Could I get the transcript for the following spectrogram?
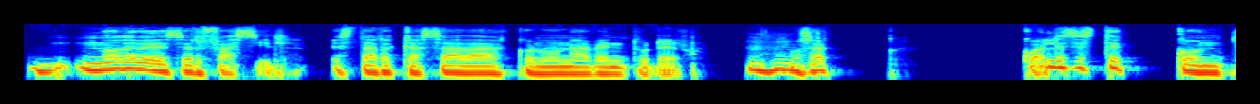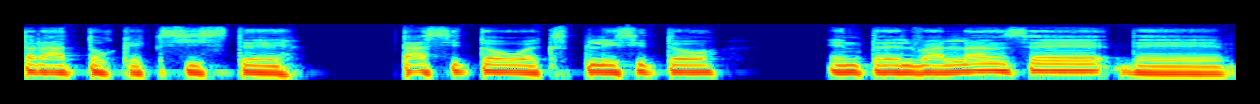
no debe de ser fácil estar casada con un aventurero. O sea, ¿cuál es este contrato que existe tácito o explícito entre el balance de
